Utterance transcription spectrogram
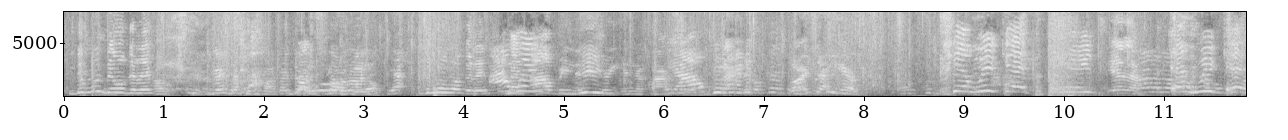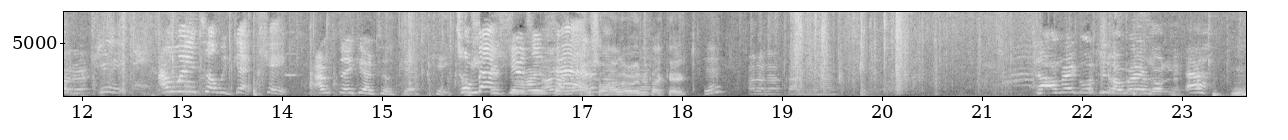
Demon dia makan it. Oh, there's a pot. I don't know. Yeah. Demon makan it. And then I'll be the treat in the classroom. Yeah. Lars are here. Can we get cake? Yeah. Can we get cake? I'm waiting until we get cake. I'm staying here until we get cake. So, Matt, here's the fact. So, how do we make a cake? Yeah? I don't know go to the room. Eh. Hmm?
